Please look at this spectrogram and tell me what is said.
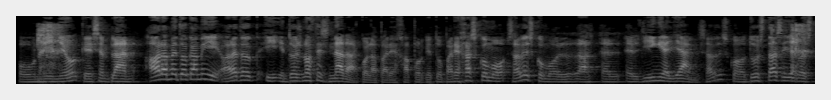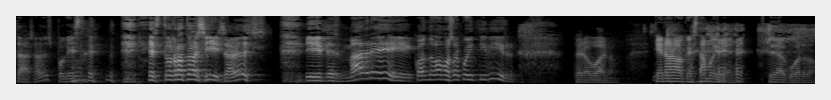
o un niño que es en plan, ahora me toca a mí, ahora y entonces no haces nada con la pareja, porque tu pareja es como, ¿sabes? Como el, yin y el yang, ¿sabes? Cuando tú estás y ella no está, ¿sabes? Porque es, todo el rato así, ¿sabes? Y dices, madre, ¿cuándo vamos a coincidir? Pero bueno, que no, no, que está muy bien, estoy de acuerdo.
